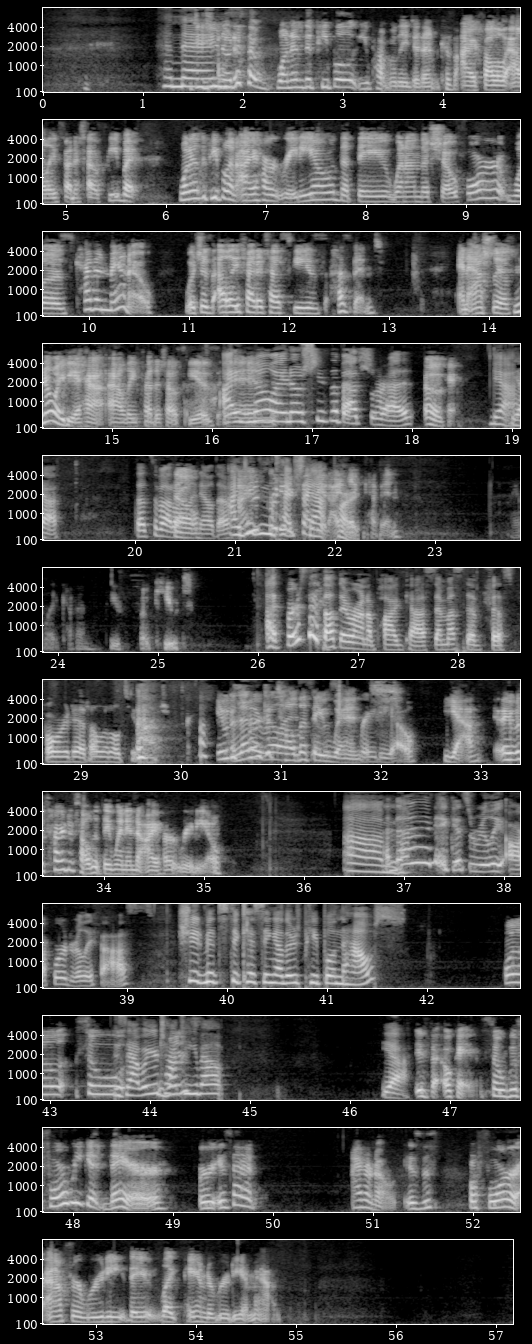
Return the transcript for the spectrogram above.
And then Did you notice that one of the people, you probably didn't because I follow Ali Fedotowsky, but one of the people at iHeartRadio that they went on the show for was Kevin Manno, which is Ali Fedotowsky's husband. And Ashley has no idea how Ali Fedotowsky is. I and- know. I know. She's the Bachelorette. Oh, okay. Yeah. Yeah. That's about all I know, though. I was didn't pretty catch that excited. I part. like Kevin. I like Kevin. He's so cute. At first, I thought they were on a podcast. I must have fast forwarded a little too much. It was And hard to tell that they went. radio. Yeah, it was hard to tell that they went into iHeartRadio. Um And then it gets really awkward really fast. she admits to kissing other people in the house. Well, so Is that what you're talking once- about? Yeah. Is that okay? So before we get there, or is that I don't know, is this before or after Rudi they like panned to Rudi and Matt?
